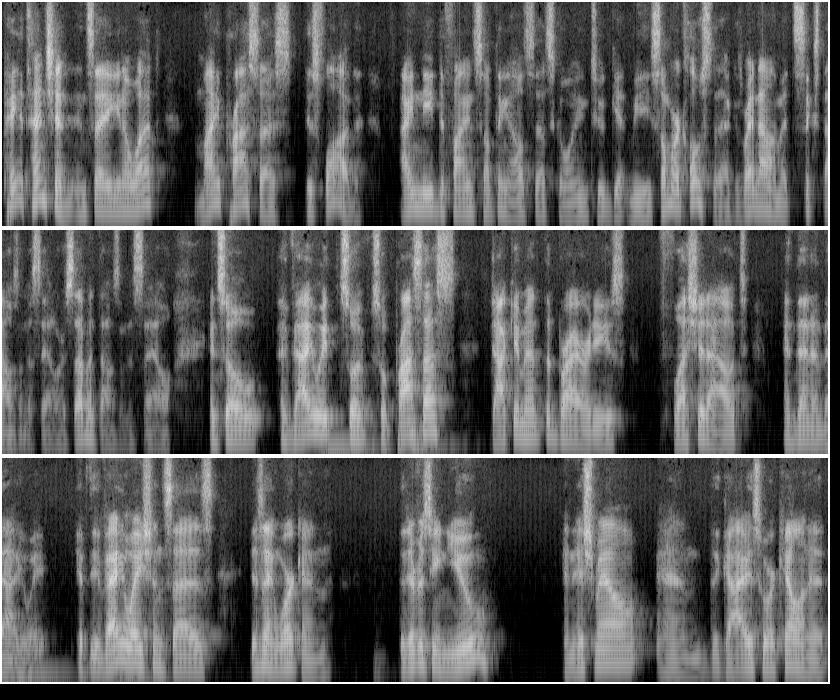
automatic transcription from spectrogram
pay attention and say you know what? My process is flawed. I need to find something else that's going to get me somewhere close to that. Because right now i'm at 6000 a sale or 7000 a sale. And so evaluate so so process document the priorities flesh it out and then evaluate if the evaluation says this ain't working the difference between you and Ishmael and the guys who are killing it,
